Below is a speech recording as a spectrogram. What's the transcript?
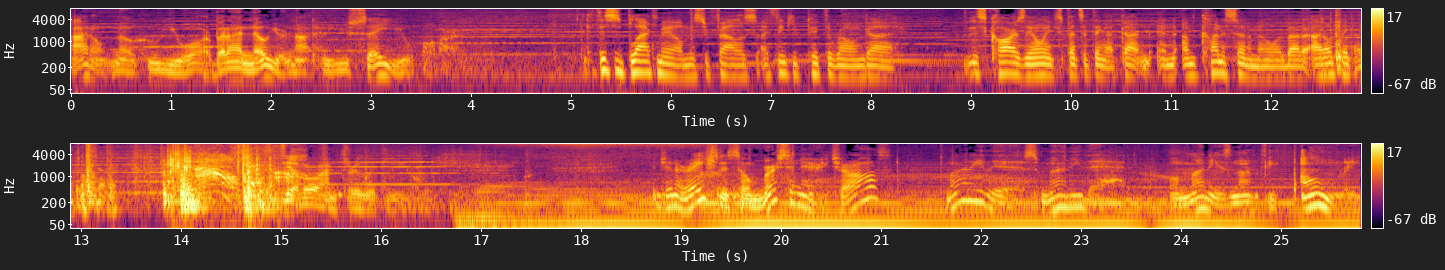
I don't know who you are, but I know you're not who you say you are. If this is blackmail, Mr. Fallows, I think you picked the wrong guy. This car is the only expensive thing I've gotten, and I'm kind of sentimental about it. I don't think I can sell it. Dibble, I'm through with you. Your generation is so mercenary, Charles. Money this, money that. Well, money is not the only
